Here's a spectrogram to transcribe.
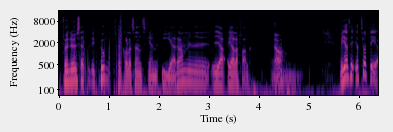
för nu sätter vi punkt för Kolla Svensken-eran i, i, i alla fall. Ja. Ehm, men jag, jag tror att det,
